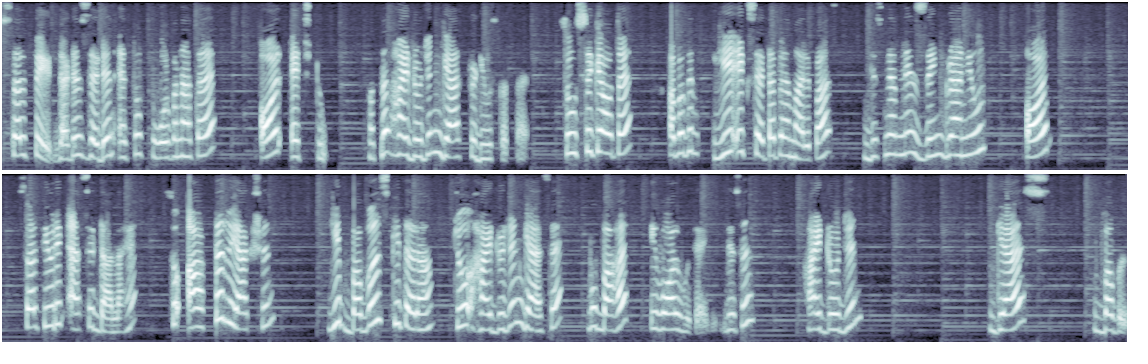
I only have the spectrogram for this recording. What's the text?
sulphate that is Z N S O four बनाता है और एच टू मतलब हाइड्रोजन गैस प्रोड्यूस करता है। सो so, उससे क्या होता है? अब अगर ये एक सेटअप है हमारे पास जिसमें हमने जिंक ग्रैन्यूल और सल्फ्यूरिक एसिड डाला है। सो आफ्टर रिएक्शन ये बबल्स की तरह जो हाइड्रोजन गैस है, वो बाहर इवॉल्व हो जाएगी। This is hydrogen gas bubble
